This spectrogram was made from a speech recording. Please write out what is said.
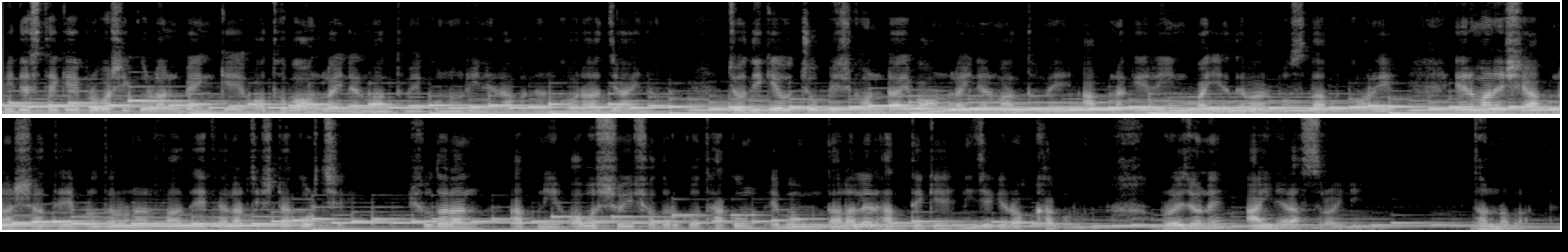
বিদেশ থেকে প্রবাসী কল্যাণ ব্যাংকে অথবা অনলাইনের মাধ্যমে কোনো ঋণের আবেদন করা যায় না। যদি কেউ চব্বিশ ঘন্টায় বা অনলাইনের মাধ্যমে আপনাকে ঋণ পাইয়ে দেওয়ার প্রস্তাব করে, এর মানে সে আপনার সাথে প্রতারণার ফাঁদে ফেলার চেষ্টা করছে। সুতরাং আপনি অবশ্যই সতর্ক থাকুন এবং দালালের হাত থেকে নিজেকে রক্ষা করুন। প্রয়োজনে আইনের আশ্রয় নিন। ধন্যবাদ।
